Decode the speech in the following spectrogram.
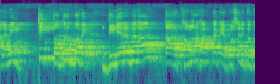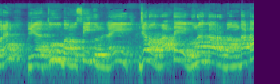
আলমিন ঠিক তদ্রূপভাবে দিনের বেলা তার ক্ষমার হাতটাকে প্রসারিত করেন লিয়াতু বা মুসিউল্লাইল যেন রাতে গুণাকার বান্দাটা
